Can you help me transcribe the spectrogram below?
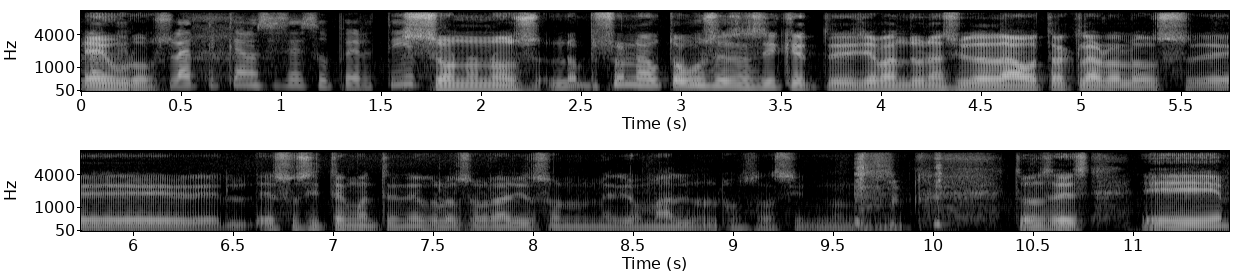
euros. platícanos ese super tip. Son unos, no, son autobuses así que te llevan de una ciudad a otra. Claro, los, eh, eso sí tengo entendido que los horarios son medio malos, así. no. Entonces, eh,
